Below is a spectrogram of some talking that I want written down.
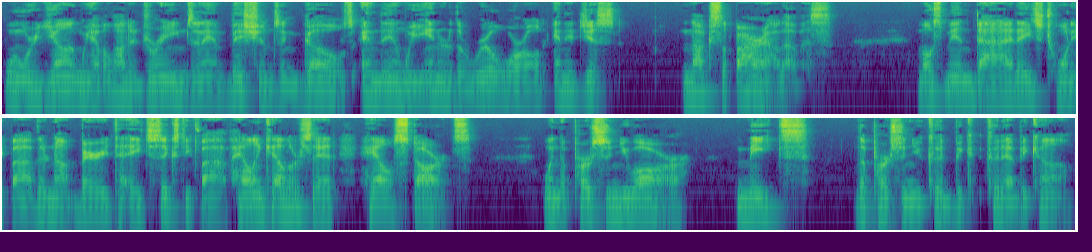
When we're young, we have a lot of dreams and ambitions and goals, and then we enter the real world and it just knocks the fire out of us. Most men die at age 25. They're not buried to age 65. Helen Keller said, hell starts when the person you are meets the person you could be, could have become.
